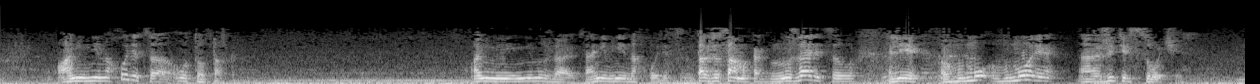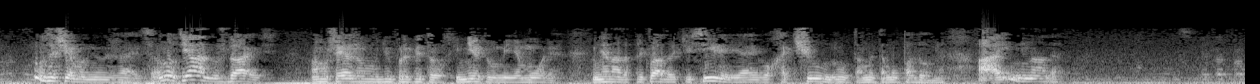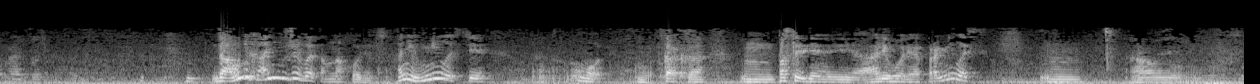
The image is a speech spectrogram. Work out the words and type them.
Они не находятся вот, вот так. Они не не нуждаются, они в ней находятся. Так же самое, как нуждается ли в, в море э, житель Сочи. Ну зачем он нуждается? Ну вот я нуждаюсь, потому что я живу в Днепропетровске, нет у меня моря. Мне надо прикладывать усилия, я его хочу, ну там и тому подобное. А им не надо. Это отправная точка. Да, у них они уже в этом находятся. Они в милости. э, Вот. Как э, последняя аллегория про милость.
